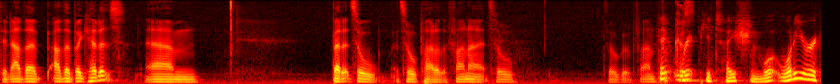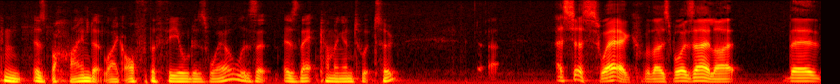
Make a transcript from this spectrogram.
than other other big hitters. Um, but it's all it's all part of the fun. Eh? It's all it's all good fun. That reputation, what what do you reckon is behind it? Like off the field as well? Is it is that coming into it too? It's just swag with those boys, eh? Like they're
